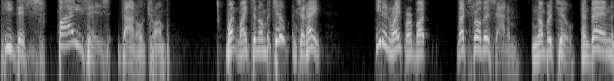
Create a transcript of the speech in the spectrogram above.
he despises Donald Trump, went right to number two and said, hey, he didn't rape her, but let's throw this at him. Number two. And then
